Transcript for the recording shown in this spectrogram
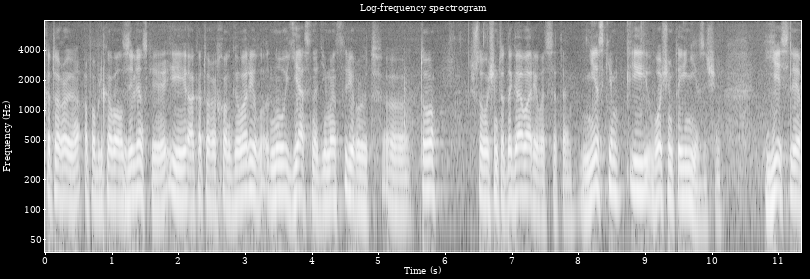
которые опубликовал Зеленский и о которых он говорил, ну, ясно демонстрируют э, то, что, в общем-то, договариваться-то не с кем и, в общем-то, и незачем. Если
